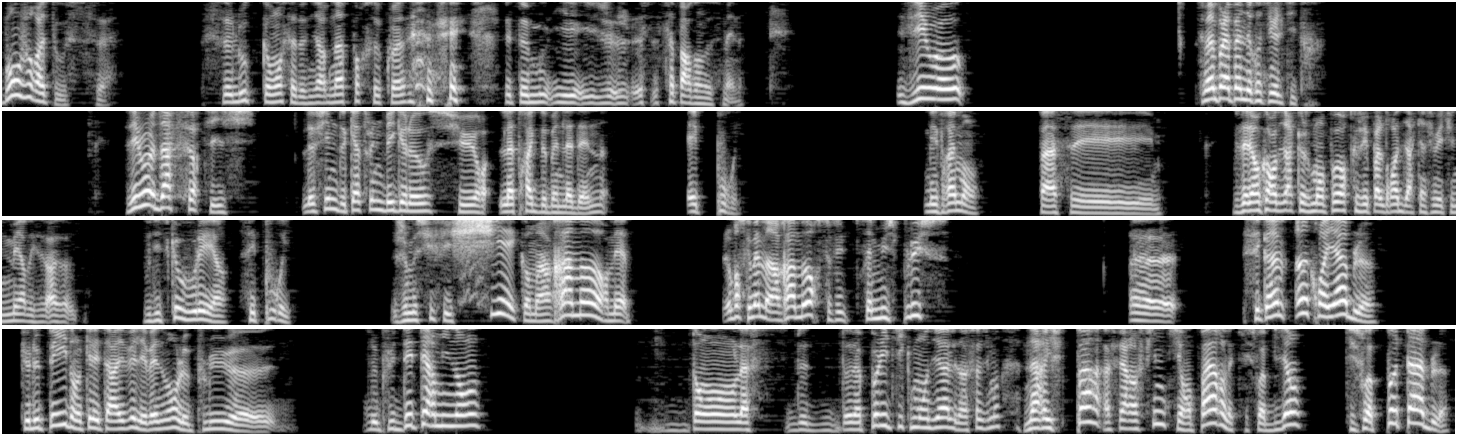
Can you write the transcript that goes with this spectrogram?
Bonjour à tous. Ce look commence à devenir n'importe quoi. Ça part dans deux semaines. Zero. C'est même pas la peine de continuer le titre. Zero Dark Thirty, le film de Catherine Bigelow sur la traque de Ben Laden, est pourri. Mais vraiment. Enfin, c'est... Vous allez encore dire que je m'emporte, que j'ai pas le droit de dire qu'un film est une merde, etc. Vous dites ce que vous voulez, hein. C'est pourri. Je me suis fait chier comme un rat mort, mais je pense que même un rat mort s'amuse plus. Euh, c'est quand même incroyable que le pays dans lequel est arrivé l'événement le plus, euh, le plus déterminant dans la, de la politique mondiale et dans la phase du monde, n'arrive pas à faire un film qui en parle, qui soit bien, qui soit potable.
